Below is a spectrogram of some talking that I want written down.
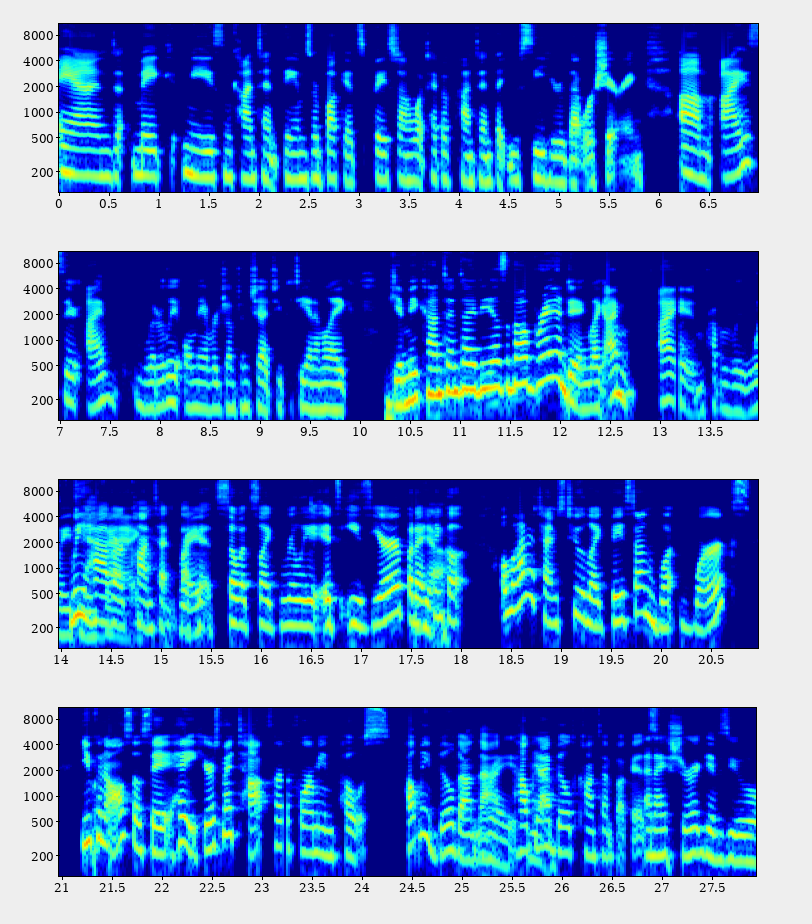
and make me some content themes or buckets based on what type of content that you see here that we're sharing. Um, I I've literally only ever jumped in Chat GPT and I'm like, give me content ideas about branding. Like I'm I am probably way we have our content right? buckets so it's like really it's easier but i Yeah. think a, a lot of times too like based on what works you can also say hey here's my top performing posts help me build on that Right, how can i build content buckets And I sure it gives you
